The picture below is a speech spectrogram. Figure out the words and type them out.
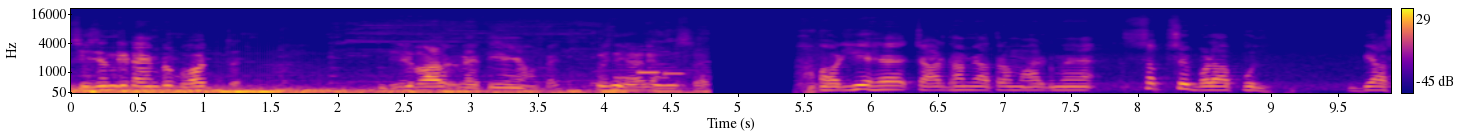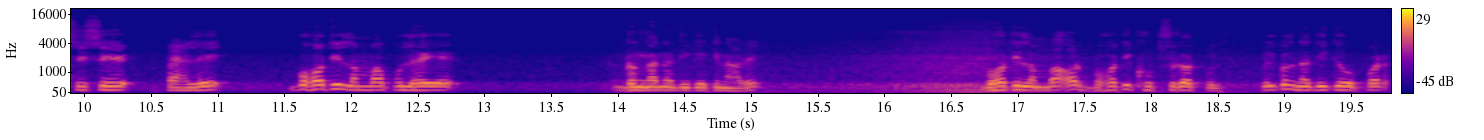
सीज़न के टाइम पे बहुत भीड़ भाड़ रहती है यहाँ पे। कुछ नहीं है और ये है चारधाम यात्रा मार्ग में सबसे बड़ा पुल। बयासी से पहले बहुत ही लंबा पुल है ये गंगा नदी के किनारे। बहुत ही लंबा और बहुत ही खूबसूरत पुल। बिल्कुल नदी के ऊपर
